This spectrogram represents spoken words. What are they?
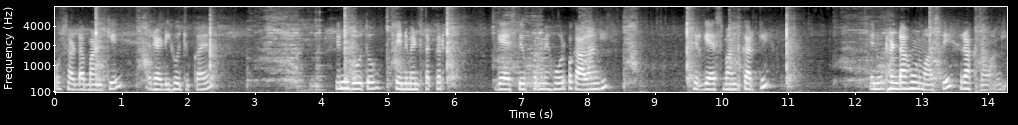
ਉਹ ਸਾਡਾ ਬਣ ਕੇ ਰੈਡੀ ਹੋ ਚੁੱਕਾ ਹੈ ਇਹਨੂੰ 2 ਤੋਂ 3 ਮਿੰਟ ਤੱਕ ਗੈਸ ਦੇ ਉੱਪਰ ਮੈਂ ਹੋਰ ਪਕਾ ਲਾਂਗੀ। ਫਿਰ ਗੈਸ ਬੰਦ ਕਰਕੇ ਇਹਨੂੰ ਠੰਡਾ ਹੋਣ ਵਾਸਤੇ ਰੱਖ ਦਵਾਂਗੀ।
